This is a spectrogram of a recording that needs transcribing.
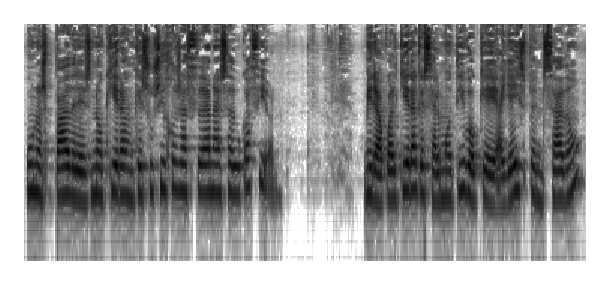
unos padres no quieran que sus hijos accedan a esa educación? Mira, cualquiera que sea el motivo que hayáis pensado,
